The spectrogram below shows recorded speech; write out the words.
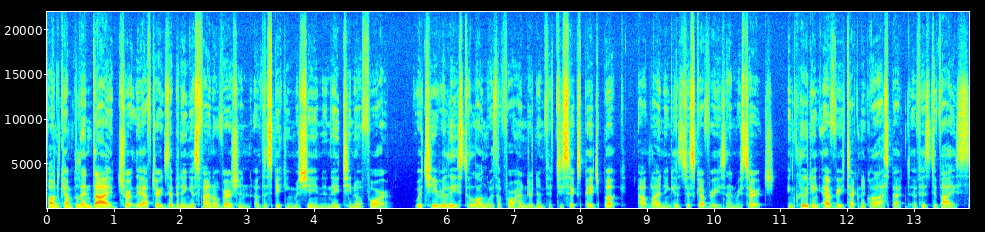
Von Kempelen died shortly after exhibiting his final version of the speaking machine in 1804 which he released along with a 456 page book outlining his discoveries and research, including every technical aspect of his device.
